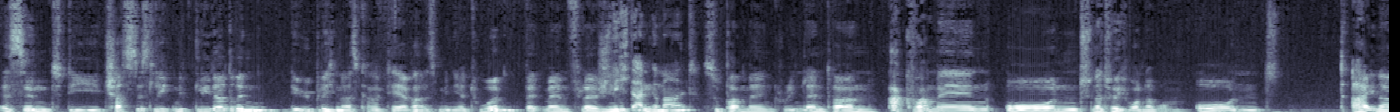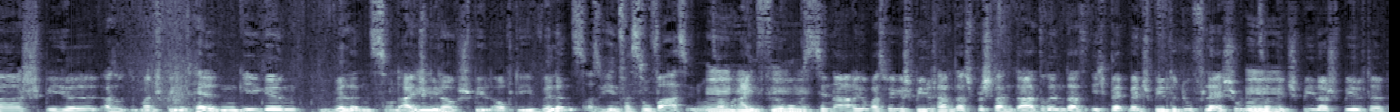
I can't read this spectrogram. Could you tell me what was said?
Es sind die Justice League-Mitglieder drin, die üblichen, als Charaktere, als Miniaturen. Batman, Flash, Nicht angemalt? Superman, Green Lantern, Aquaman und natürlich Wonder Woman. Und einer spielt, also man spielt Helden gegen Villains und ein Spieler spielt auch die Villains. Also jedenfalls so war es in unserem Mhm, Einführungsszenario, was wir gespielt haben. Das bestand darin, dass ich Batman spielte, du Flash und unser Mitspieler spielte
